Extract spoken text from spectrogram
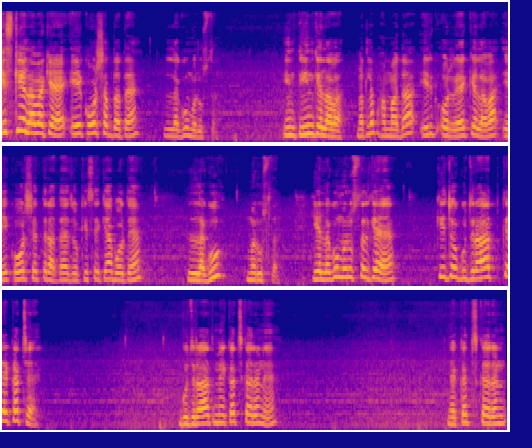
इसके अलावा क्या है, एक और शब्द आता है, लघु मरुस्थल इन तीन के अलावा मतलब हमादा, इर्ग और रैग के अलावा एक और क्षेत्र आता है जो किसे क्या बोलते हैं, लघु मरुस्थल ये लघु मरुस्थल क्या है? कि जो गुजरात के कच्छ है। गुजरात में कच्छ का रन है। या कच्छ का रन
